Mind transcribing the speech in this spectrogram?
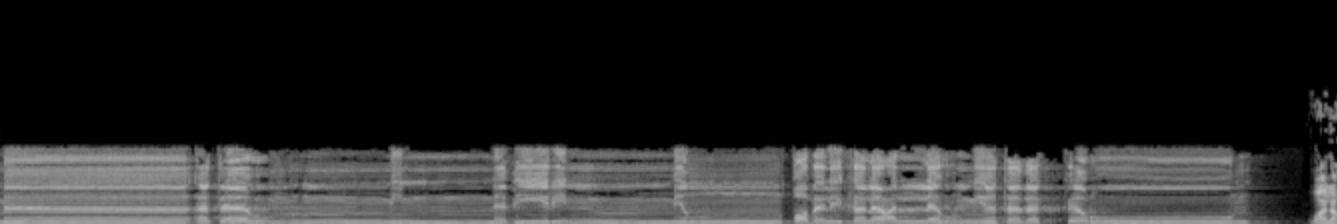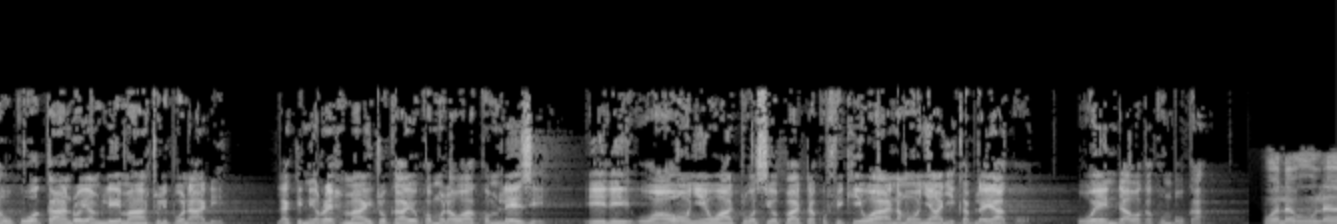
ما أتاهم من نذير من قبلك لعلهم يتذكرون wala hukuwa kando ya mlima tuliponadi. Lakini rehma itokayo kwa Mola wako mlezi ili uwaonye watu wasiopata kufikiwa na maonyaji kabla yako huenda wakakumbuka. Walaula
